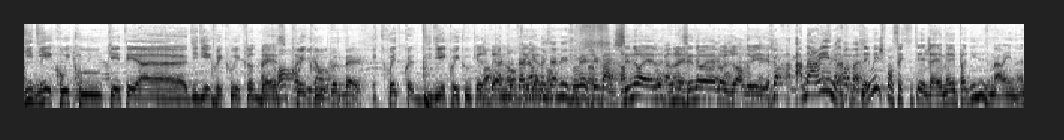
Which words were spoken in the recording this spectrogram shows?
Didier Kouikou, qui était euh, Didier Kouikou et Claude Bess. Claude. Et Didier Kouikou qui a joué à Nantes également. C'est Noël, c'est Noël aujourd'hui. Ah Marine Mais oui, je pensais que c'était. Elle m'avait pas dit Marine.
